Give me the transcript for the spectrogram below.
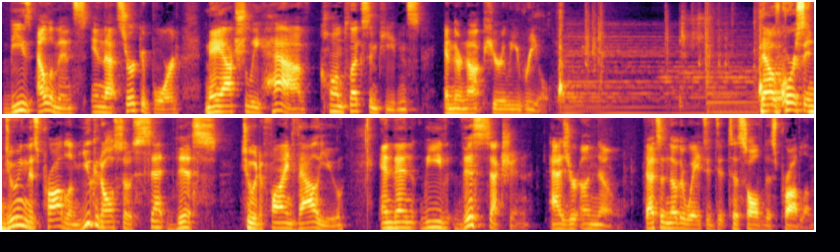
these elements in that circuit board may actually have complex impedance and they're not purely real. Now, of course, in doing this problem, you could also set this to a defined value and then leave this section as your unknown. That's another way to, to solve this problem.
